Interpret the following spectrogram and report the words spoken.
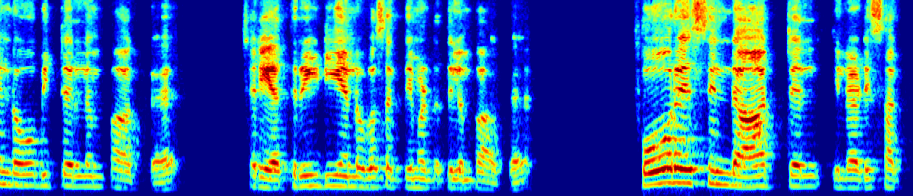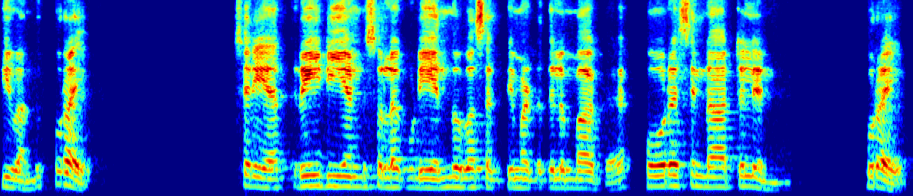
அண்ட் ஓபிட்டல்லும் பார்க்க சரியா? த்ரீ டி என்ற உபசக்தி மட்டத்திலும் பார்க்க ஃபோர் எஸ் ஆற்றல் இல்லாட்டி சக்தி வந்து குறையும். சரியா? த்ரீ டி என்று சொல்லக்கூடிய எந்த உபசக்தி மட்டத்திலும் பார்க்க ஃபோர் எஸ் ஆற்றல் என்ன? குறையும்.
